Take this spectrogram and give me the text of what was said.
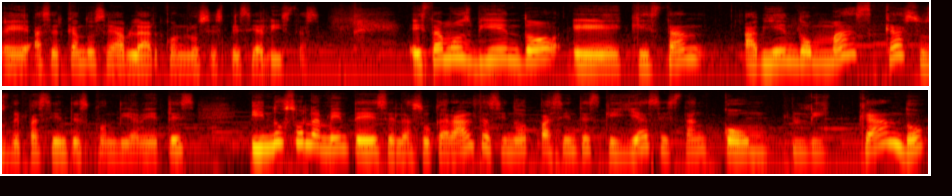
eh, acercándose a hablar con los especialistas. Estamos viendo eh, que están habiendo más casos de pacientes con diabetes y no solamente es el azúcar alta, sino pacientes que ya se están complicando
